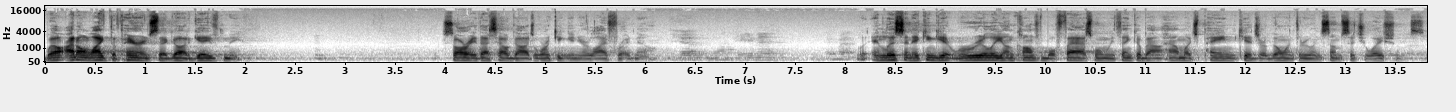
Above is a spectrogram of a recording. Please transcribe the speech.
Well, I don't like the parents that God gave me. Sorry, that's how God's working in your life right now. And listen, it can get really uncomfortable fast when we think about how much pain kids are going through in some situations.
